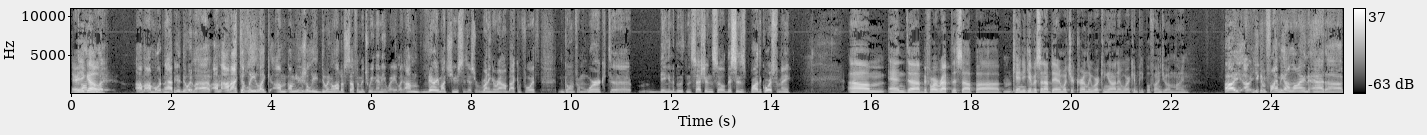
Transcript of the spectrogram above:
there you oh, go. No, I'm, I'm more than happy to do it. Like, I'm I'm actively like I'm I'm usually doing a lot of stuff in between anyway. Like I'm very much used to just running around back and forth, going from work to being in the booth in the session. So this is part of the course for me. Um, and uh, before I wrap this up, uh, mm-hmm. can you give us an update on what you're currently working on and where can people find you online? Uh, you can find me online at uh,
